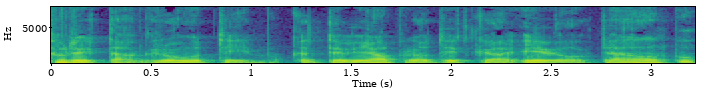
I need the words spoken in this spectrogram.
tur ir tā grūtība, ka tev jāprot ievilkt telpu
